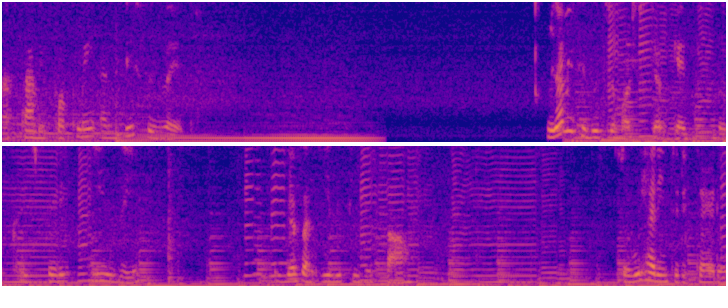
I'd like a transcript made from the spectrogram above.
And stand it properly and this is it. You don't need to do too much to just get this look. It's pretty easy it's just an easy peasy style so we head into the third one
